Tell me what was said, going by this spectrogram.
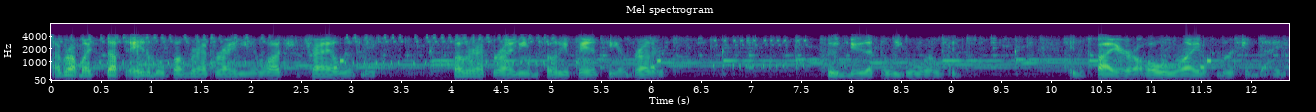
I brought my stuffed animal, Bum Rap Rhiney, to watch the trial with me. Bum Rap Rhiney and Phony Fancy are brothers. Who knew that the legal world could inspire a whole line of merchandise?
